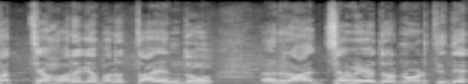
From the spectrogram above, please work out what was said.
ಸತ್ಯ ಹೊರಗೆ ಬರುತ್ತಾ ಎಂದು ರಾಜ್ಯವೇ ಎದುರು ನೋಡ್ತಿದೆ.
